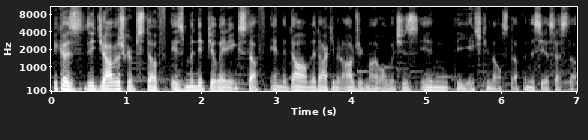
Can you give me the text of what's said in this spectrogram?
because the JavaScript stuff is manipulating stuff in the DOM, the document object model, which is in the HTML stuff and the CSS stuff.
